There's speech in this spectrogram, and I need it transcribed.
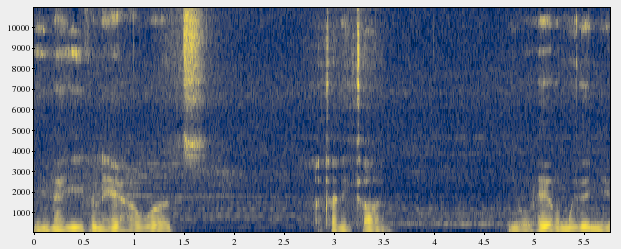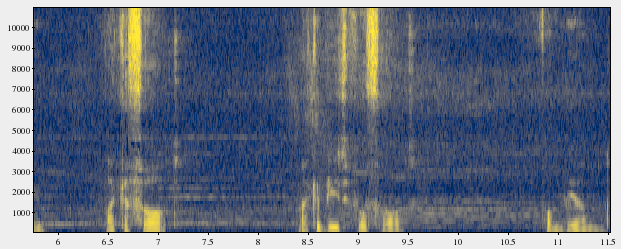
You may even hear her words at any time. You will hear them within you, like a thought, like a beautiful thought from beyond.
